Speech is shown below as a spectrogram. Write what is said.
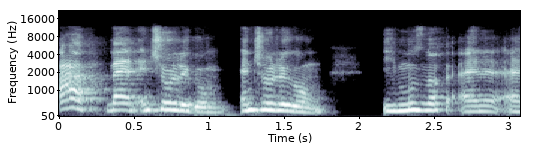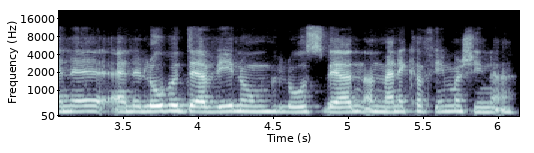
ah, nein, Entschuldigung, Entschuldigung. Ich muss noch eine, eine, eine lobende Erwähnung loswerden an meine Kaffeemaschine.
